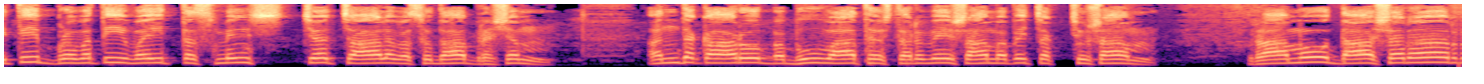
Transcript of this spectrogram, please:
इति ब्रवति वै तस्मिंश्च चाल वसुधा भृशम अंधकारो बभूवाथ सर्वेषामपि चक्षुषाम। रामो दाशर,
